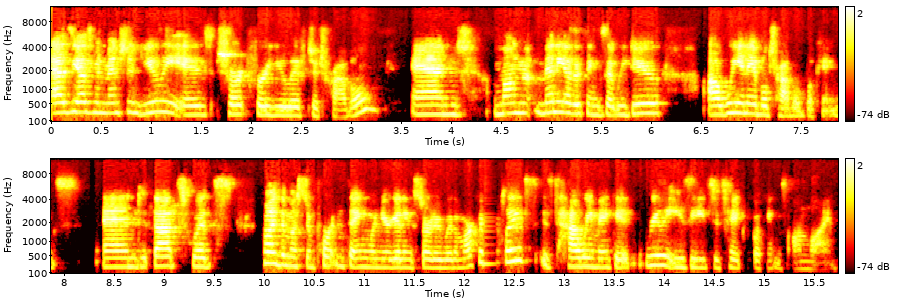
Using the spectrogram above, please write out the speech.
as Yasmin mentioned, YouLi is short for You Live to Travel. And among many other things that we do, uh, we enable travel bookings. And that's what's probably the most important thing when you're getting started with a marketplace is how we make it really easy to take bookings online.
